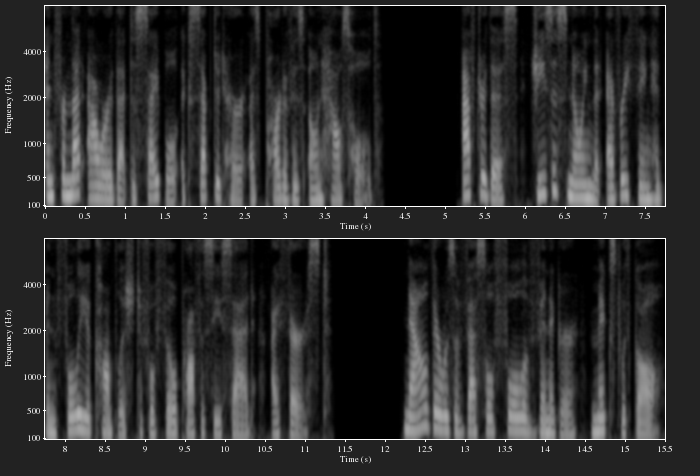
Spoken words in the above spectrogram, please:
And from that hour that disciple accepted her as part of his own household. After this, Jesus, knowing that everything had been fully accomplished to fulfill prophecy, said, I thirst. Now there was a vessel full of vinegar, mixed with gall.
